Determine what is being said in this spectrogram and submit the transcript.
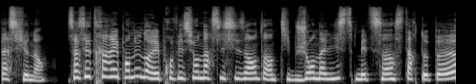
passionnant. Ça c'est très répandu dans les professions narcissisantes, un type journaliste, médecin, start-upper.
